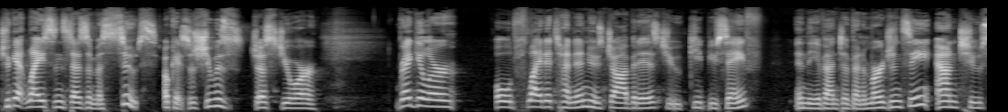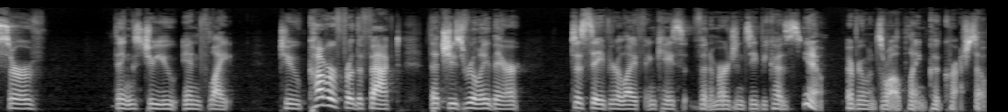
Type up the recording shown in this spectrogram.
to get licensed as a masseuse. Okay, so she was just your regular old flight attendant whose job it is to keep you safe in the event of an emergency and to serve things to you in flight to cover for the fact that she's really there to save your life in case of an emergency because, you know, every once in a while a plane could crash. So,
